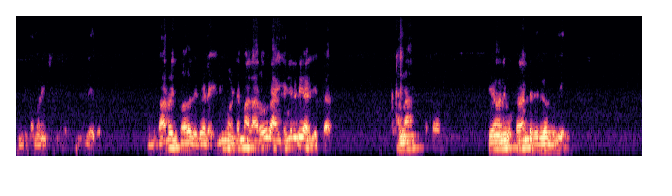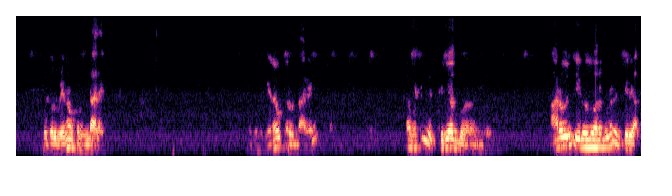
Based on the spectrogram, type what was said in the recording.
మీరు గమనించింది లేదు. కారులో ఇది పదో తెలియలే. ఎందుకంటే మాకు ఆ రోజు రాయి రెడ్డి గారు చెప్పారు. అన్న ఏమని ఒకదాంటే తిరగద్దు మీరు ఒకరు పైన ఒకరు ఉండాలి. ఒకరు పైన ఒకరు ఉండాలి. కాబట్టి మీరు తిరగద్దు ఆ రోజు నుంచి ఈ రోజు వరకు కూడా నేను తిరగాలి.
